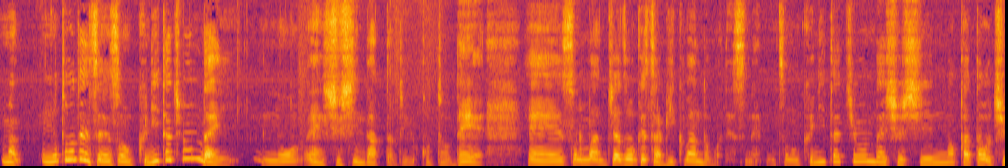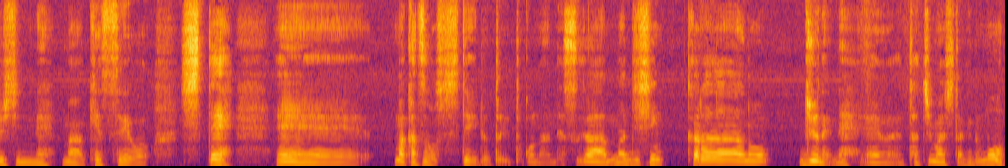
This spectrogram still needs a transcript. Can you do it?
まあもともとですねその国立音大の、出身だったということで、えー、そのまあジャズオーケストラビッグバンドもですねその国立音大出身の方を中心にね、まあ、結成をして、えーまあ、活動しているというところなんですが、まあ、地震からあの10年ね、えー、経ちましたけども、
